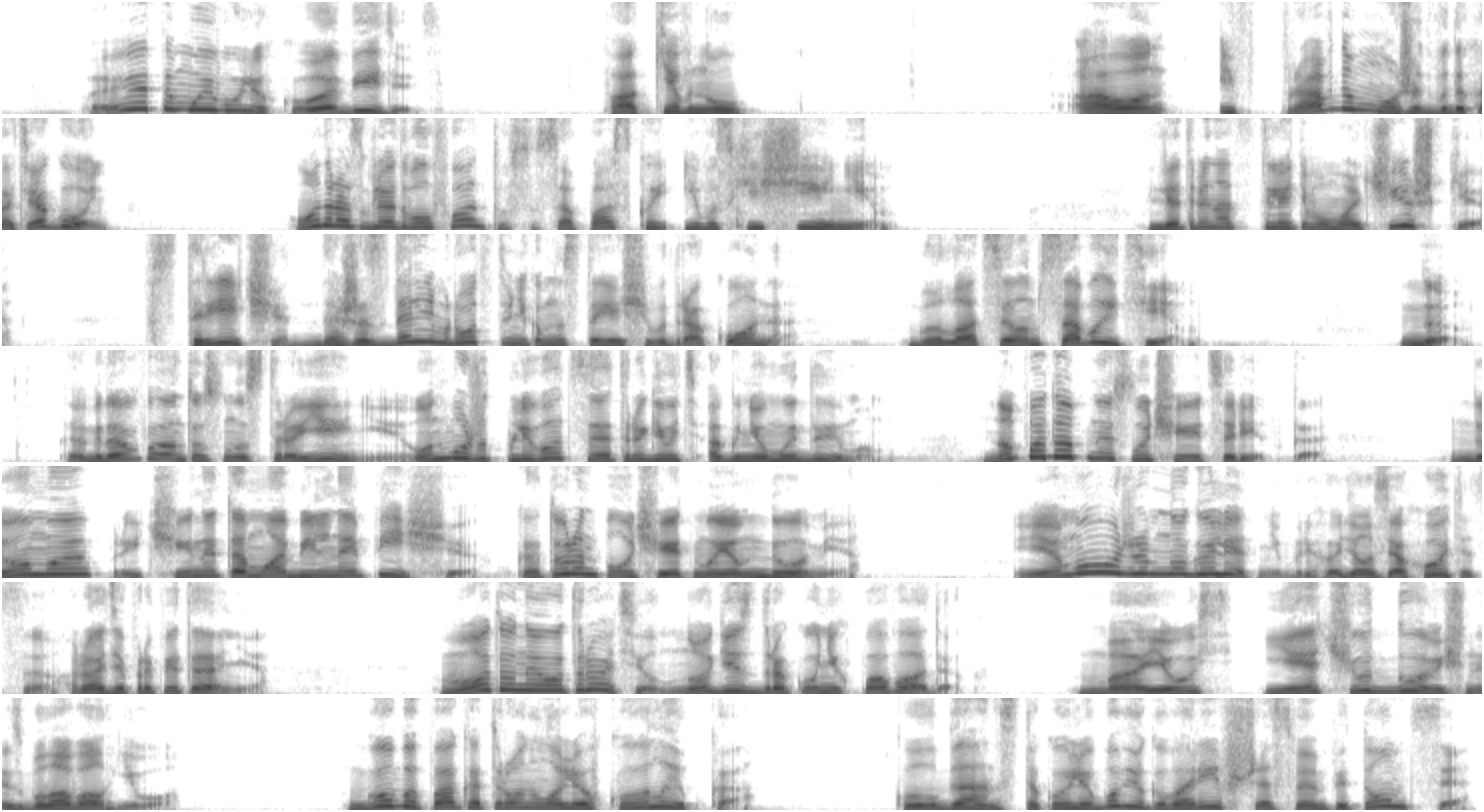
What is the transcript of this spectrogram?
поэтому его легко обидеть». Пак кивнул. «А он и вправду может выдыхать огонь?» Он разглядывал Фантуса с опаской и восхищением. Для тринадцатилетнего мальчишки Встреча даже с дальним родственником настоящего дракона была целым событием. Да, когда Фантус в настроении, он может плеваться и отрыгивать огнем и дымом. Но подобное случается редко. Думаю, причиной тому обильная пища, которую он получает в моем доме. Ему уже много лет не приходилось охотиться ради пропитания. Вот он и утратил многие из драконьих повадок. Боюсь, я чудовищно избаловал его. Губы Пака тронула легкая улыбка. Кулган, с такой любовью говоривший о своем питомце,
